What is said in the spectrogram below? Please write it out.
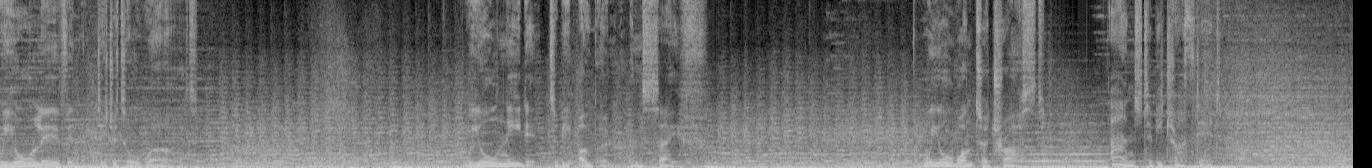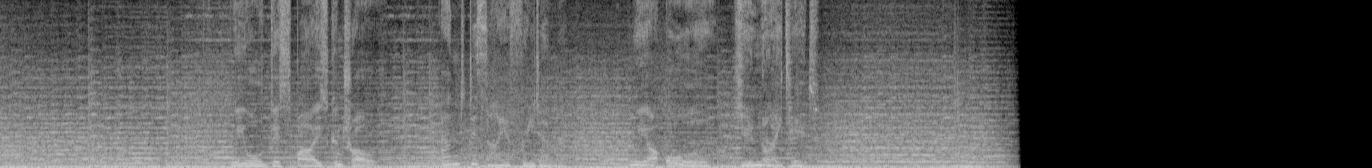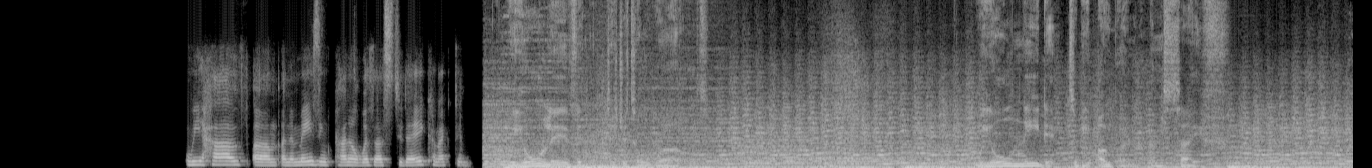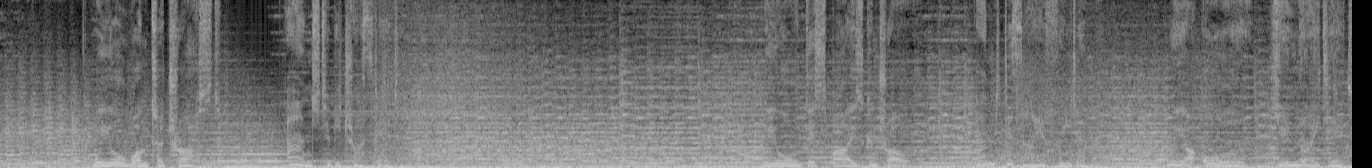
We all live in a digital world. We all need it to be open and safe. We all want to trust. And to be trusted. We all despise control. And desire freedom. We are all united. We have um, an amazing panel with us today connecting. We all live in a digital world. We all need it to be open and safe. We all want to trust. And to be trusted. We all despise control. And desire freedom. We are all united.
